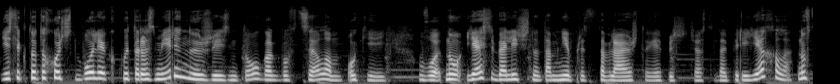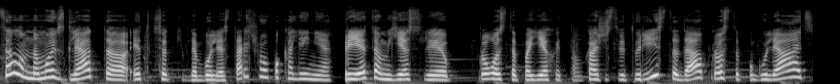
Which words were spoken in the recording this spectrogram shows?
Если кто-то хочет более какую-то размеренную жизнь, то как бы в целом окей. Вот. Но я себя лично там не представляю, что я сейчас туда переехала. Но в целом, на мой взгляд, э, это все-таки для более старшего поколения. При этом, если просто поехать там в качестве туриста, да, просто погулять.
